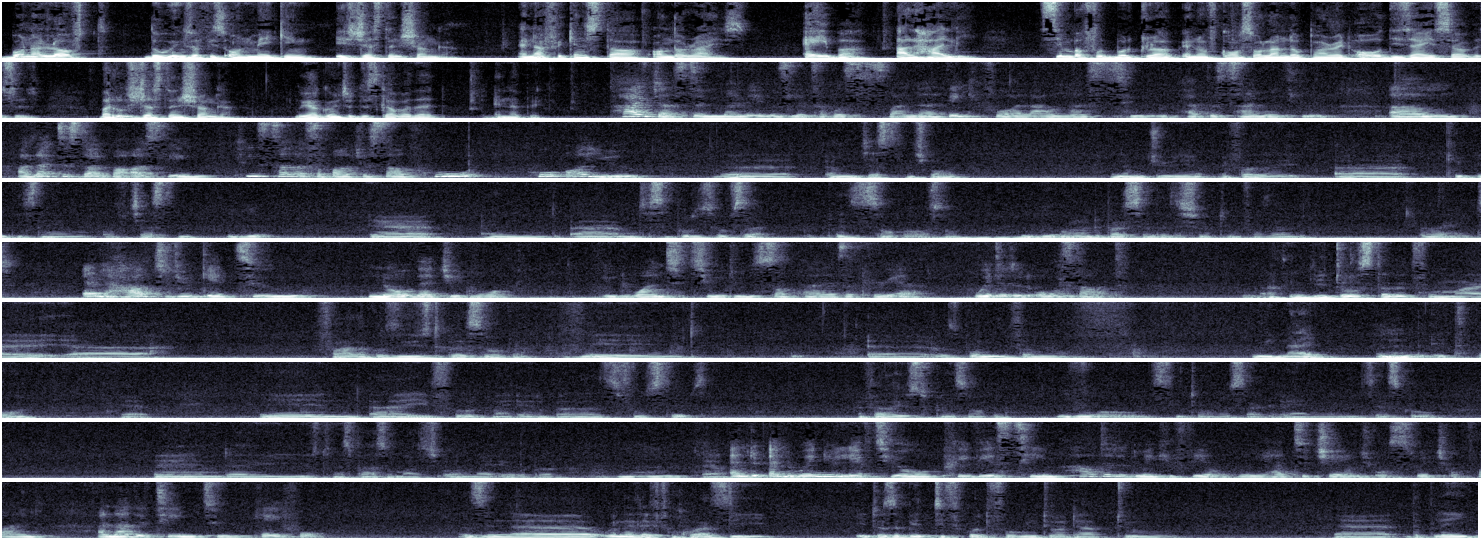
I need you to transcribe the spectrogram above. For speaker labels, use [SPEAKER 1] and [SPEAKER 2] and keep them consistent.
[SPEAKER 1] Born aloft the wings of his own making is Justin Shonga, an African star on the rise. Eibar, Al Ahly, Simba Football Club, and of course Orlando Pirate all desire his services. But who's Justin Shonga? We are going to discover that in a bit.
[SPEAKER 2] Hi, Justin. My name is Letabo Svanda. Thank you for allowing us to have this time with you. Um, I'd like to start by asking, please tell us about yourself. Who, who are you?
[SPEAKER 3] Uh, I'm Justin Chong, and I'm junior. If I uh, keep me this name of Justin.
[SPEAKER 2] Mm-hmm.
[SPEAKER 3] Yeah, and uh, I'm just a police officer. Plays soccer also.
[SPEAKER 2] Mm-hmm.
[SPEAKER 3] Around the person that's a short team for Zambia.
[SPEAKER 2] All right. And how did you get to know that you'd want you'd want to do soccer as a career? Where did it all start?
[SPEAKER 3] I think it all started from my uh, father because he used to play soccer,
[SPEAKER 2] Mhm.
[SPEAKER 3] and uh, I was born in the family of we nine, and I'm the eighth born. Yeah, and I followed my elder brother's footsteps. My father used to play soccer
[SPEAKER 2] Mhm.
[SPEAKER 3] for Osaka and Zesco, and I used to inspire so much on my elder brother.
[SPEAKER 2] Mm.
[SPEAKER 3] Yeah.
[SPEAKER 2] And and when you left your previous team, how did it make you feel when you had to change or switch or find another team to play for?
[SPEAKER 3] As in, uh, when I left Nkwazi, it was a bit difficult for me to adapt to uh, the play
